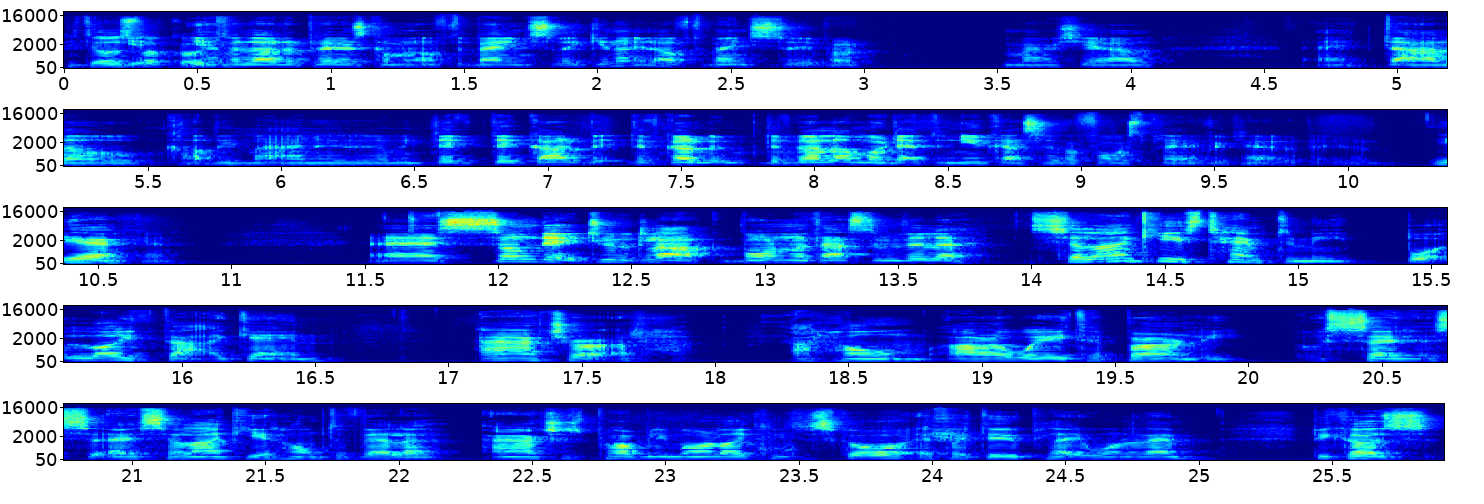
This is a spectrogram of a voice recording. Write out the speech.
He does you, look good. You have a lot of players coming off the bench. Like United off the bench today, about Martial, uh, Dalot, Kobbie Mainoo. I mean, they've, they've got a bit, they've got a bit, they've got a lot more depth than Newcastle. Who are forced to play every player. They play on the Yeah. Uh, Sunday, two o'clock. Bournemouth, Aston Villa. Solanke is tempting me, but like that again, Archer at, at home or away to Burnley. Uh, Solanke at home to Villa. Archer's probably more likely to score if I do play one of them because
